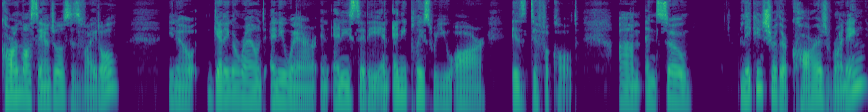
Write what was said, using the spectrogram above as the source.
car in Los Angeles is vital. You know, getting around anywhere in any city and any place where you are is difficult. Um, and so making sure their car is running.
